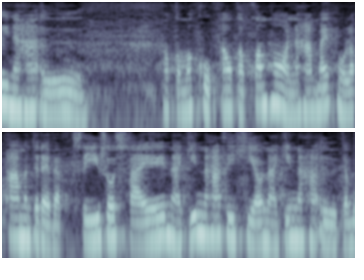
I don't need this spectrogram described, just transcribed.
ยนะคะ เออเราก็มาคลุกเอากับความห่อนนะคะ ใบโหระพามันจะได้แบบสีสดใสหนากินนะคะ สีเขียวหนากินนะคะ เออจะบ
